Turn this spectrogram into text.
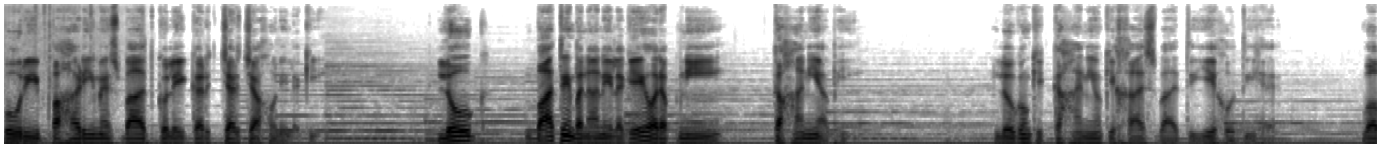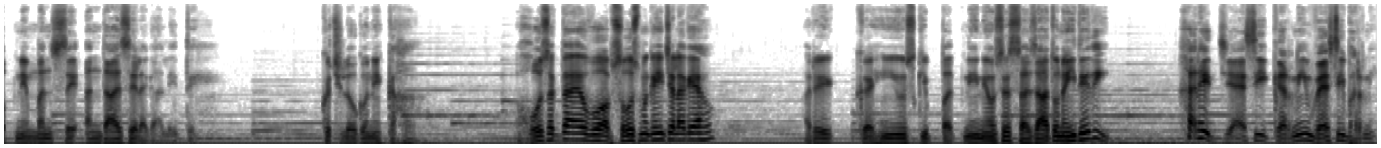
पूरी पहाड़ी में इस बात को लेकर चर्चा होने लगी। लोग बातें बनाने लगे और अपनी कहानियाँ भी। लोगों की कहानियों की खास बात ये होती है, वो अपने मन से अंदाजे लगा लेते हैं। कुछ लोगों ने कहा हो सकता है वो अफसोस में कहीं चला गया हो। अरे, कहीं उसकी पत्नी ने उसे सजा तो नहीं दे दी? अरे, जैसी करनी, वैसी भरनी।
